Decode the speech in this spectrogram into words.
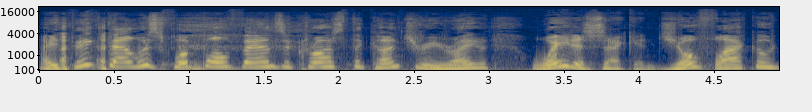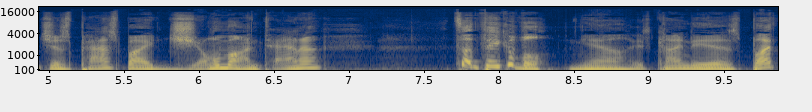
I think that was football fans across the country, right? Wait a second. Joe Flacco just passed by Joe Montana? it's unthinkable. Yeah, it kind of is. But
